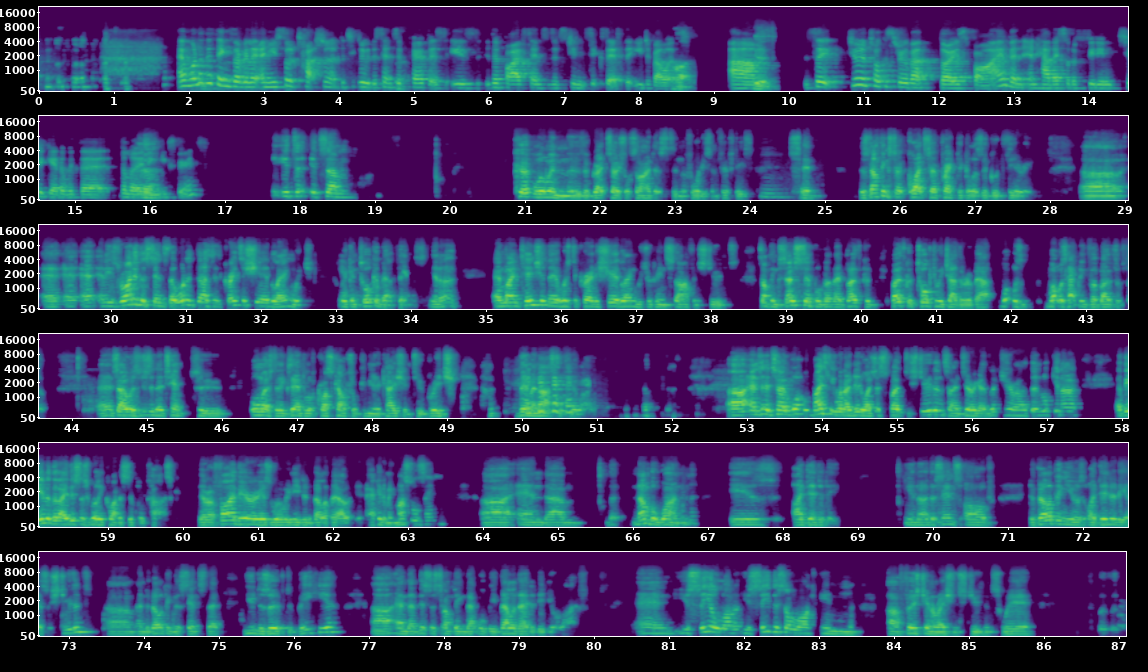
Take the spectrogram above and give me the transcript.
and one of the things I really, and you sort of touched on it, particularly with the sense of purpose, is the five senses of student success that you developed. Right. Um, yes. So, do you want to talk us through about those five and, and how they sort of fit in together with the, the learning experience? It's a, it's um Kurt Lewin, who's a great social scientist in the 40s and 50s, mm. said there's nothing so, quite so practical as a good theory. Uh, and, and, he's right in the sense that what it does is it creates a shared language. Yeah. We can talk about things, you know. And my intention there was to create a shared language between staff and students, something so simple that they both could both could talk to each other about what was what was happening for both of them. And so it was just an attempt to almost an example of cross-cultural communication to bridge them and us, if you like. Uh, and, and so what, basically what I did was I just spoke to students, I interrogated lecturer, and I said, look, you know, at the end of the day, this is really quite a simple task. There are five areas where we need to develop our academic muscles in. Uh, and um, the, number one is identity. You know, the sense of developing your identity as a student um, and developing the sense that you deserve to be here uh, and that this is something that will be validated in your life. And you see a lot of, you see this a lot in uh, first generation students where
